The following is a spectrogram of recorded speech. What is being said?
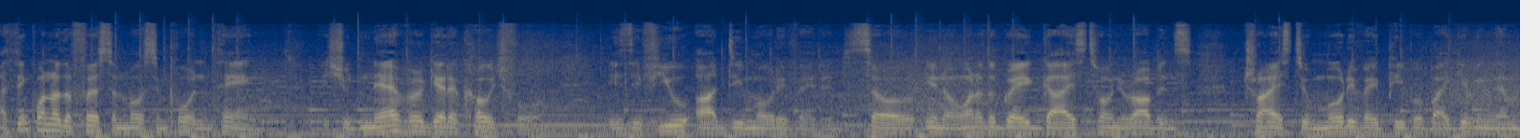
I think one of the first and most important thing you should never get a coach for is if you are demotivated. So, you know, one of the great guys, Tony Robbins, tries to motivate people by giving them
